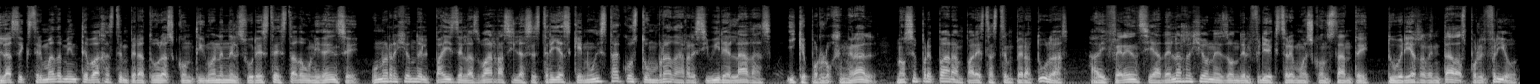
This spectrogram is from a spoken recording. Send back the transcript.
Las extremadamente bajas temperaturas continúan en el sureste estadounidense, una región del país de las barras y las estrellas que no está acostumbrada a recibir heladas y que por lo general no se preparan para estas temperaturas, a diferencia de las regiones donde el frío extremo es constante, tuberías reventadas por el frío,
